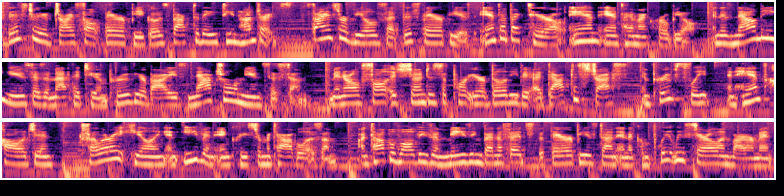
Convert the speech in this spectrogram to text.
the history of dry salt therapy goes back to the 1800s. Science reveals that this therapy is anti antibacterial and antimicrobial, and is now being used as a method to improve your body's natural immune system. Mineral salt is shown to support your ability to adapt to stress, improve sleep, enhance collagen, accelerate healing, and even increase your metabolism. On top of all these amazing benefits, the therapy is done in a completely sterile environment.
